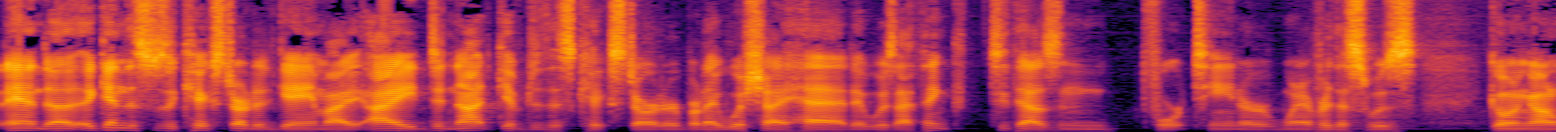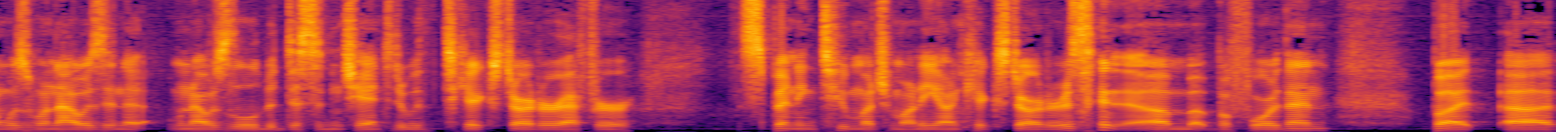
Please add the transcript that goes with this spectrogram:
And uh, again, this was a Kickstarted game. I, I did not give to this Kickstarter, but I wish I had. It was I think 2014 or whenever this was going on was when I was in a, when I was a little bit disenchanted with Kickstarter after spending too much money on Kickstarters um, before then. But uh,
